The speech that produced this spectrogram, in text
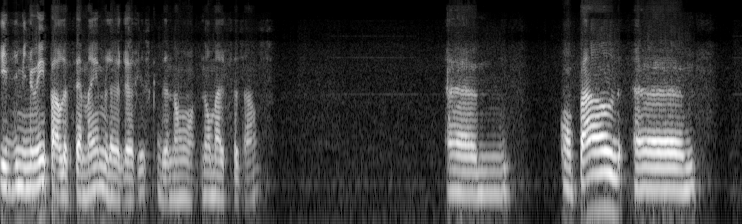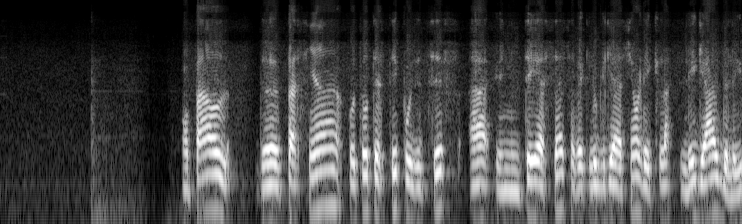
et diminuer par le fait même le, risque de non-malfaisance. Euh, on parle on parle de patients autotestés positifs à une TSS avec l'obligation légale de les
